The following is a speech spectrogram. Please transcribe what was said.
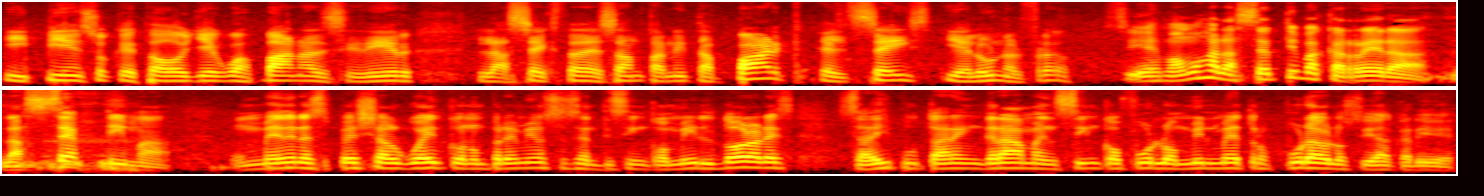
y pienso que estas dos yeguas van a decidir la sexta de Santa Anita Park, el 6 y el 1, Alfredo. Sí, es, vamos a la séptima carrera, la séptima. Un Maiden Special Weight con un premio de 65 mil dólares. Se va a disputar en grama, en 5 furlong, 1000 metros, pura velocidad, Caribe.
